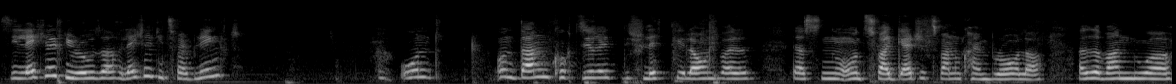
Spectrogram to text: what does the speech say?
Sie lächelt, die Rosa lächelt, die zwei blinkt. Und, und dann guckt sie richtig schlecht gelaunt, weil dass nur zwei Gadgets waren und kein Brawler. Also waren nur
